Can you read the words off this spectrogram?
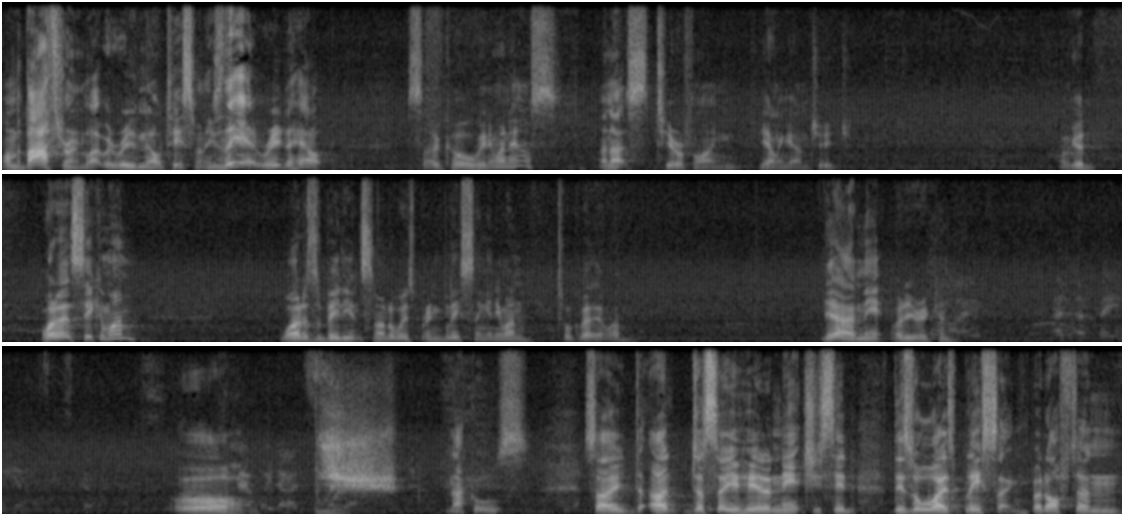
on the bathroom like we read in the Old Testament. He's there, ready to help. So cool. Anyone else? I know it's terrifying yelling out in church. All good? What about the second one? Why does obedience not always bring blessing? Anyone talk about that one? Yeah, Annette, what do you reckon? So, in obedience, he's given us, Oh, knuckles. So, uh, just so you heard Annette, she said there's always blessing, but often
